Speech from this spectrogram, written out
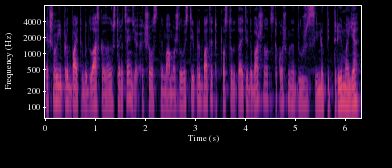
Якщо ви її придбаєте, будь ласка, залиште рецензію. Якщо у вас немає можливості її придбати, то просто додайте до бажаного, це також мене дуже сильно підтримає.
